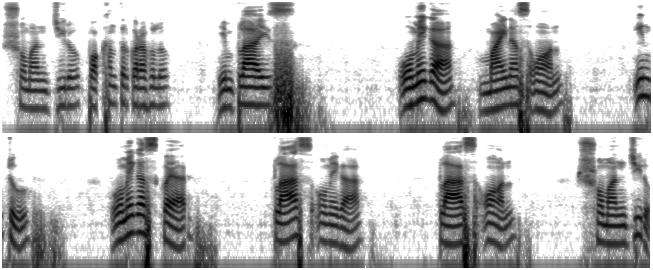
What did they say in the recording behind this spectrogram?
সমান জিরো পক্ষান্তর করা হলো। Implies omega minus one into omega square plus omega plus one সমান জিরো।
